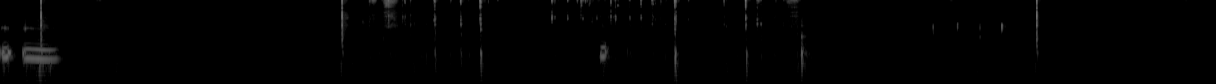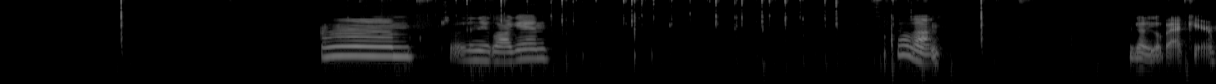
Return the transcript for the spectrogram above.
Mm -mm. Um, so then you log in. Hold on. We gotta go back here.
